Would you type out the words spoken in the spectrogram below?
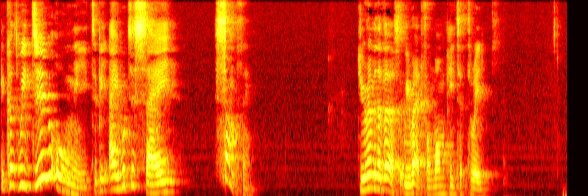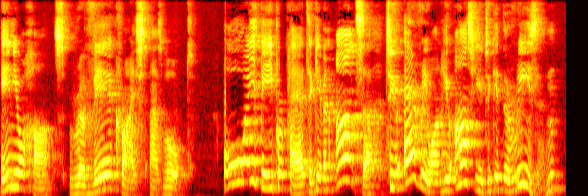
Because we do all need to be able to say something. Do you remember the verse that we read from 1 Peter 3? In your hearts, revere Christ as Lord. Always be prepared to give an answer to everyone who asks you to give the reason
